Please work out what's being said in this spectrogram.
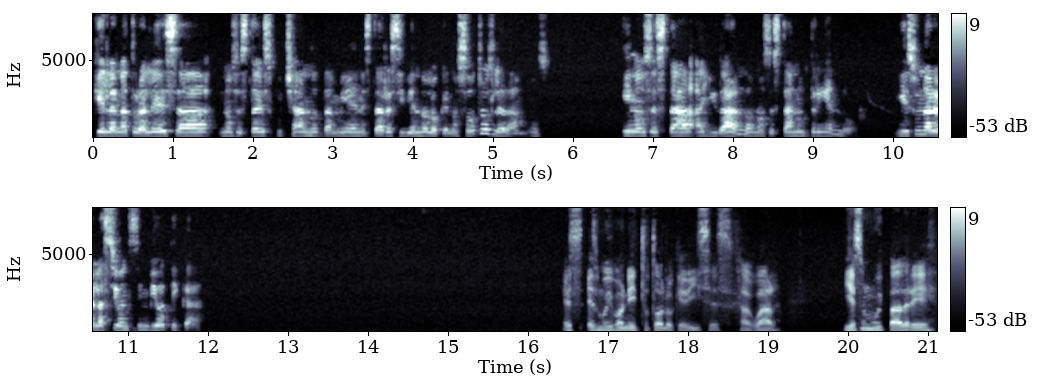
que la naturaleza nos está escuchando también, está recibiendo lo que nosotros le damos y nos está ayudando, nos está nutriendo. Y es una relación simbiótica. Es, es muy bonito todo lo que dices, Jaguar. Y es un muy padre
